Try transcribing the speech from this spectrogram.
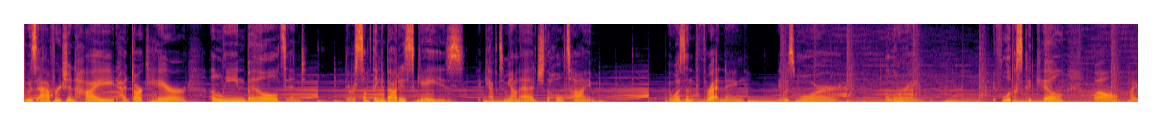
He was average in height, had dark hair, a lean build, and there was something about his gaze that kept me on edge the whole time. It wasn't threatening, it was more alluring. If looks could kill, well, my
